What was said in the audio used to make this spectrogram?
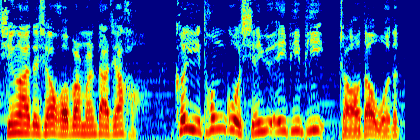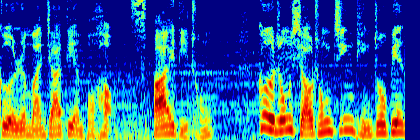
亲爱的小伙伴们，大家好！可以通过闲鱼 APP 找到我的个人玩家店铺号 Spidey 虫，各种小虫精品周边、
